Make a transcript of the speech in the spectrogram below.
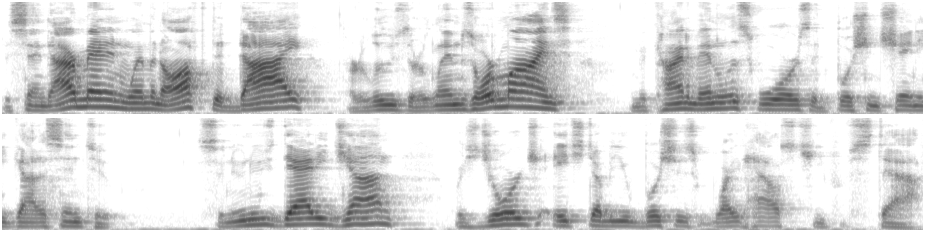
to send our men and women off to die or lose their limbs or minds in the kind of endless wars that Bush and Cheney got us into. Sununu's daddy, John, was George H.W. Bush's White House chief of staff.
